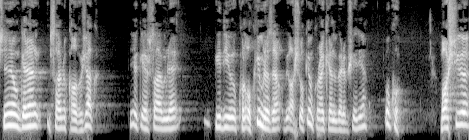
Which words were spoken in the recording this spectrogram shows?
Şimdi o gelen misafir kalkacak. Diyor ki ev sahibine bir diyor konu okuyayım biraz ya. Bir aşağı okuyayım Kur'an-ı Kerim böyle bir şey diye. Oku. Başlıyor,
